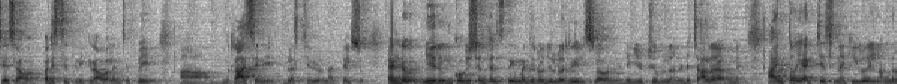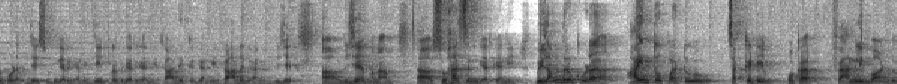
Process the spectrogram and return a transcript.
చేసే పరిస్థితి నీకు రావాలని చెప్పి ఆ రాశిని బ్లెస్ చేయడం నాకు తెలుసు. అండ్ మీరు ఇంకో విషయం తెలిస్తే ఈ మధ్య రోజుల్లో రీల్స్లో ఉండండి యూట్యూబ్లో ఉండండి చాలా ఉన్నాయి. ఆయనతో యాక్ట్ చేసిన హీరోయిన్లు అందరూ కూడా జయసుబ్ గారు కానీ జయప్రద గారు కానీ రాధిక కానీ రాధ కానీ విజయ్ విజయ్ మన సుహాసిన్ సుహాసిని గారు కానీ వీళ్ళందరూ కూడా ఆయనతో పాటు చక్కటి ఒక ఫ్యామిలీ బాండు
